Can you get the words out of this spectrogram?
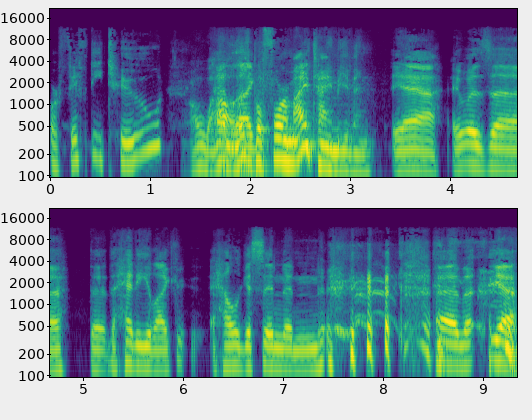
or fifty two. Oh wow, And, that's like- before my time even. Yeah, it was uh the the heady like Helgeson and and uh, yeah,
